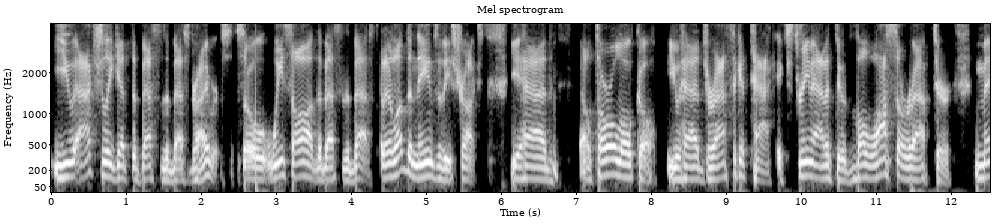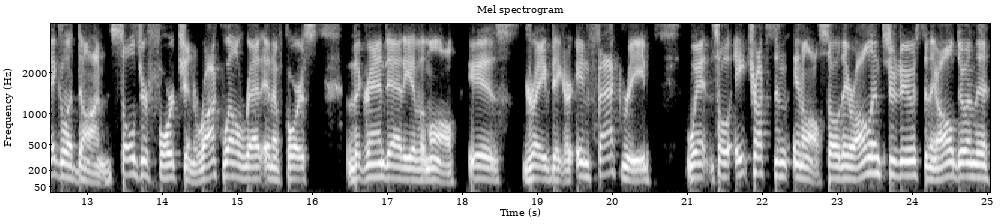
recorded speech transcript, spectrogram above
you actually get the best of the best drivers. So we saw the best of the best, and I love the names of these trucks. You had El Toro Loco, you had Jurassic Attack, Extreme Attitude, Velociraptor, Megalodon, Soldier Fortune, Rockwell Red, and of course the granddaddy of them all is Gravedigger. In fact, Reed went so eight trucks in, in all so they were all introduced and they're all doing the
